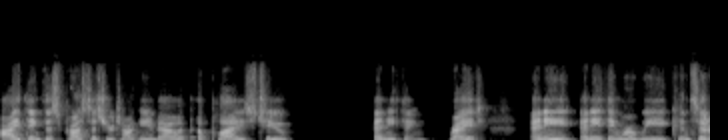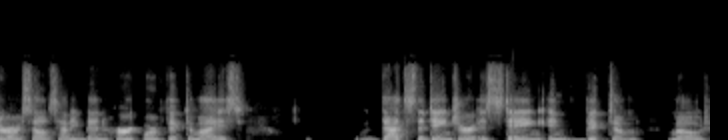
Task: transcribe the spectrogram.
i think this process you're talking about applies to anything, right? Any anything where we consider ourselves having been hurt or victimized, that's the danger is staying in victim mode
